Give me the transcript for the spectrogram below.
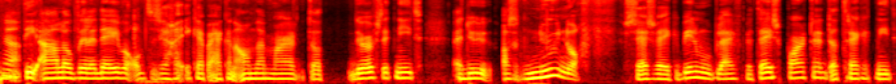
ja. die aanloop willen nemen om te zeggen: ik heb eigenlijk een ander, maar dat durfde ik niet. En nu, als ik nu nog zes weken binnen moet blijven met deze partner, dat trek ik niet.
